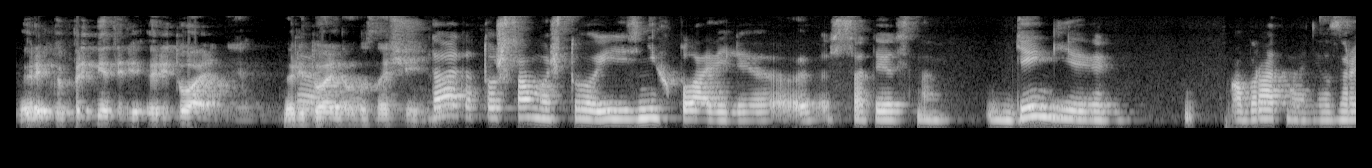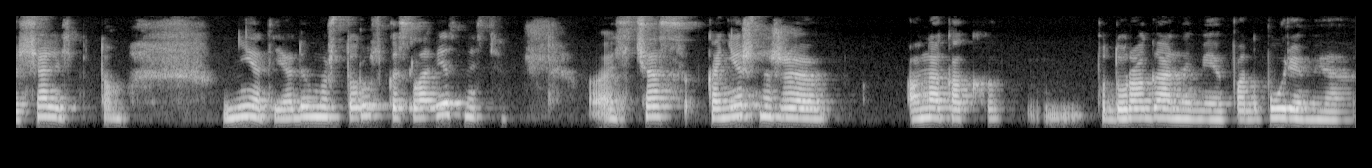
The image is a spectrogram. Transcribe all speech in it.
предметы ритуальные, да. ритуального назначения. Да, это то же самое, что и из них плавили, э, соответственно, деньги, обратно они возвращались потом. Нет, я думаю, что русская словесность э, сейчас, конечно же, она как под ураганами, под бурями,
